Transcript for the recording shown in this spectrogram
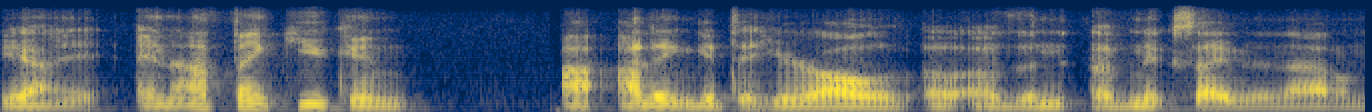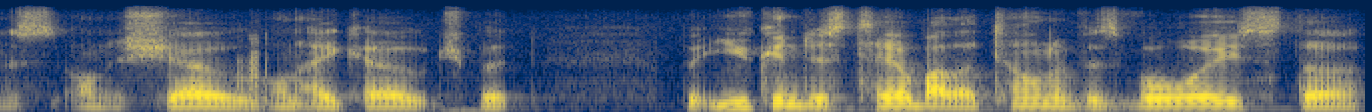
Yeah, and I think you can. I, I didn't get to hear all of, of the of Nick Saban tonight on his on his show on Hey Coach, but but you can just tell by the tone of his voice, the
